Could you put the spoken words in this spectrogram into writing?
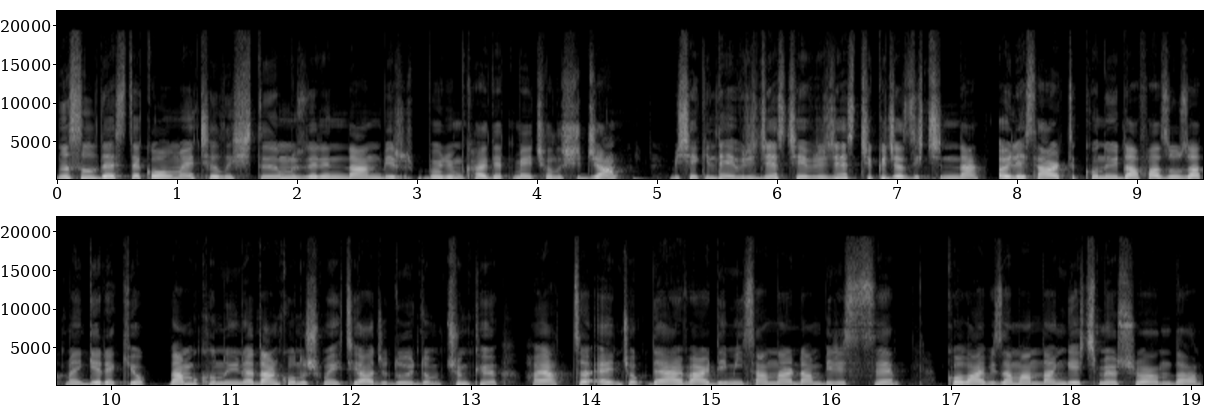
nasıl destek olmaya çalıştığım üzerinden bir bölüm kaydetmeye çalışacağım. Bir şekilde evireceğiz, çevireceğiz, çıkacağız içinden. Öyleyse artık konuyu daha fazla uzatmaya gerek yok. Ben bu konuyu neden konuşma ihtiyacı duydum? Çünkü hayatta en çok değer verdiğim insanlardan birisi kolay bir zamandan geçmiyor şu anda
